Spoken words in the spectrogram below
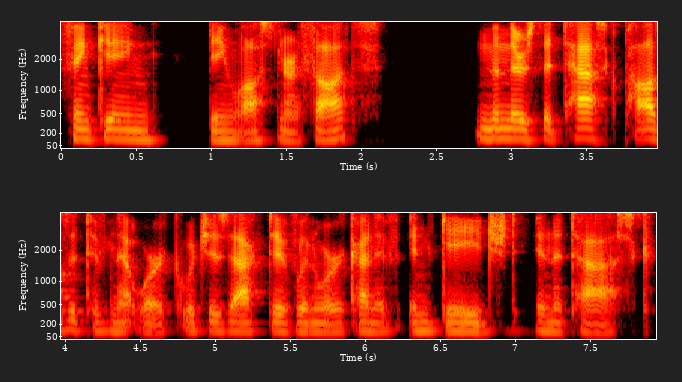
thinking, being lost in our thoughts. And then there's the task positive network, which is active when we're kind of engaged in a task.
